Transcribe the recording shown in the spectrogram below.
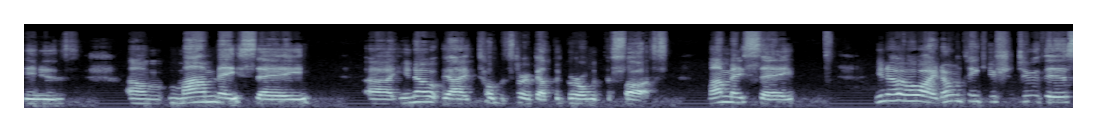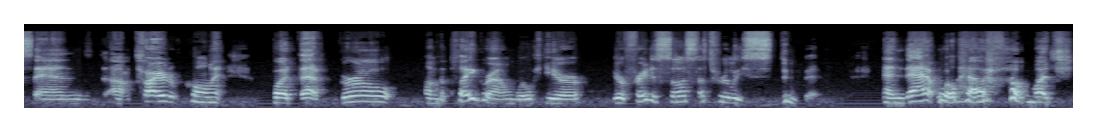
is um, mom may say, uh, you know, I told the story about the girl with the sauce. Mom may say, you know, I don't think you should do this, and I'm tired of calling. But that girl on the playground will hear, You're afraid of sauce? That's really stupid. And that will have a much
